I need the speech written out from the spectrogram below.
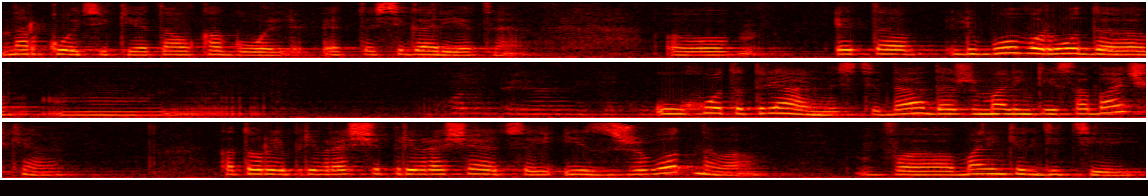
наркотики, это алкоголь, это сигареты. Э, это любого рода уход от реальности, да, даже маленькие собачки, которые превращаются из животного в маленьких детей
